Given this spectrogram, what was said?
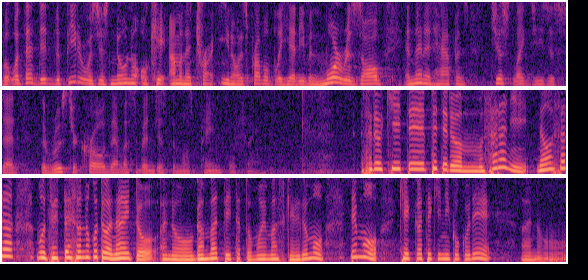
But what that did to Peter was just, no, no, okay, I'm going to try. You know, it's probably he had even more resolve. And then it happens, just like Jesus said, the rooster crowed. That must have been just the most painful thing. それを聞いてペテロはもうさらになおさらもう絶対そんなことはないとあの頑張っていたと思いますけれどもでも結果的にここであの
